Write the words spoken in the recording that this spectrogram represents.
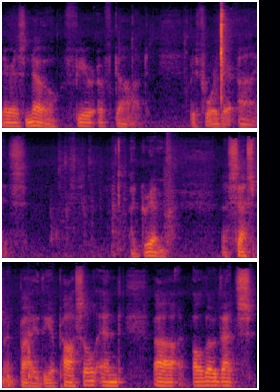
There is no fear of God before their eyes. A grim assessment by the apostle, and uh, although that's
